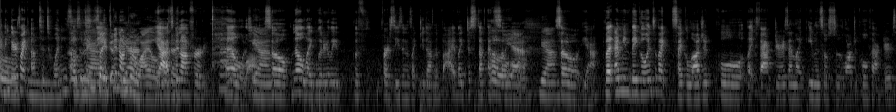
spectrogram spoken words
I think there's like up to twenty twenty Oh, seasons. so this I Yeah, is like it's a- been on for a while. yeah, it's been on for hell long. Yeah. So no, like literally the f- first season is like 2005. Like just stuff that's Oh so yeah. Yeah. So yeah, but I mean, they go into like psychological like factors and like even sociological factors,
